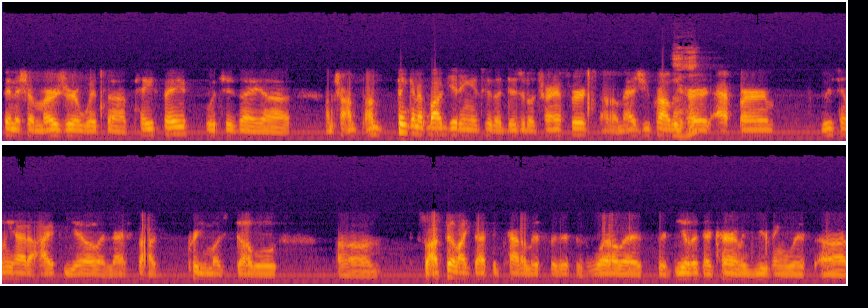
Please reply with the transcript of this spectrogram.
finish a merger with uh, PaySafe, which is a. Uh, I'm trying. I'm thinking about getting into the digital transfer. Um, as you probably Uh-huh. heard, Affirm recently had an IPO, and that stock pretty much doubled. Um, so I feel like that's a catalyst for this, as well as the deal that they're currently using with uh,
